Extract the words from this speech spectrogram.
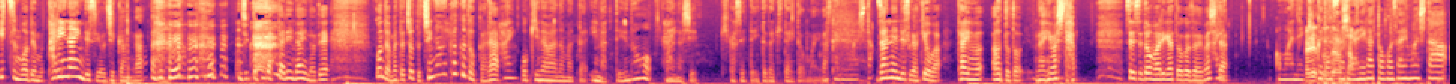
いつもでも足りないんですよ、時間が。時間が足りないので、今度はまたちょっと違う角度から、はい沖縄のまた今っていうのをお話聞かせていただきたいと思いまわす。かりました。残念ですが今日はタイムアウトとなりました。先生どうもありがとうございました。はいお招きくださりありがとうございました。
